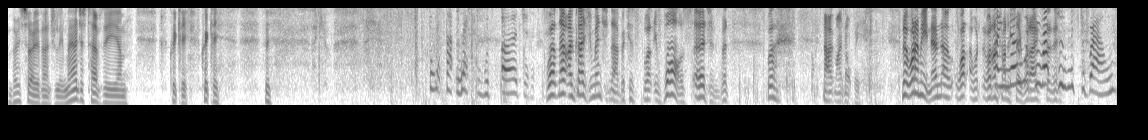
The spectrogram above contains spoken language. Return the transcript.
I'm very sorry, Evangeline. May I just have the, um, quickly, quickly, the, thank you. Thought that letter was urgent. Well, no, I'm glad you mentioned that because, well, it was urgent, but, well, no, it might not be. No, what I mean, no, no, what, what, what I'm I trying to say, what, what you're I, up to, Mr. Brown.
